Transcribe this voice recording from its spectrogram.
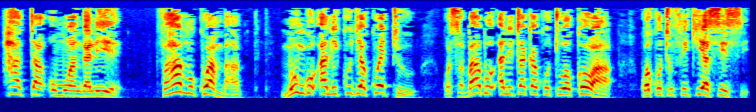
hata umwangalie. Fahamu kwamba mungu alikuja kwetu kwa sababu alitaka kutuokoa kwa kutufikia sisi.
